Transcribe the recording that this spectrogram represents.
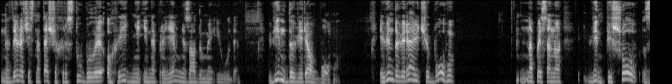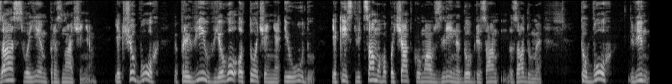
не дивлячись на те, що Христу були огидні і неприємні задуми Іуди, він довіряв Богу. І він, довіряючи Богу, написано, він пішов за своїм призначенням. Якщо Бог привів в його оточення Іуду, який від самого початку мав злі недобрі задуми, то Бог він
